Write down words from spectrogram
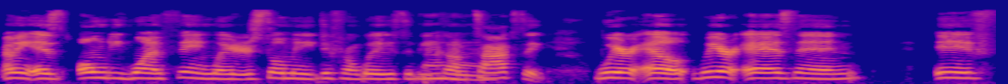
I mean, it's only one thing where there's so many different ways to become mm-hmm. toxic. Where else, whereas in if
